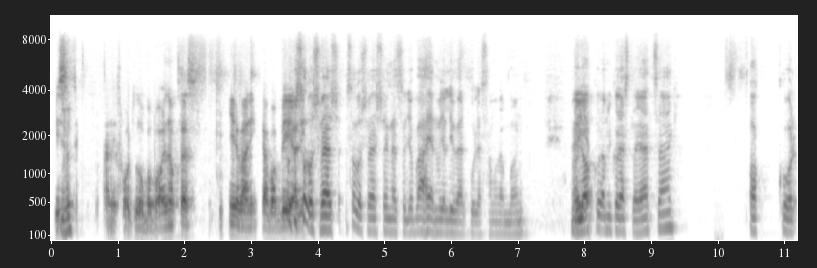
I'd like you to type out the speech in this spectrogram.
visszatérő utáni fordulóba bajnok lesz. Itt nyilván inkább a BL... Szoros, vers, szoros verseny lesz, hogy a Bayern vagy a Liverpool lesz hamarabb bajnok. Hogy akkor, amikor ezt lejátszák, akkor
